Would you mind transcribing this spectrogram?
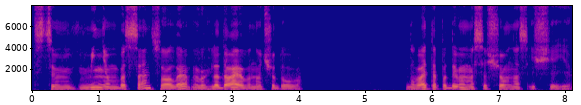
з цим вмінням без сенсу, але виглядає воно чудово. Давайте подивимося, що в нас іще є.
